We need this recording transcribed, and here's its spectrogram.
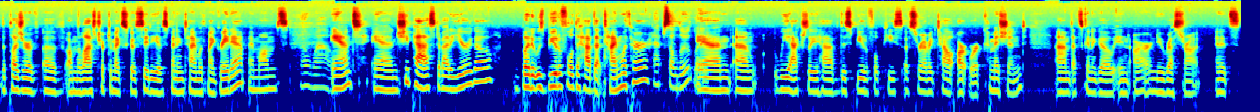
the pleasure of, of on the last trip to Mexico City of spending time with my great aunt, my mom's Oh, wow. aunt, and she passed about a year ago. But it was beautiful to have that time with her, Absolutely. and um, we actually have this beautiful piece of ceramic tile artwork commissioned um, that's going to go in our new restaurant. And it's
